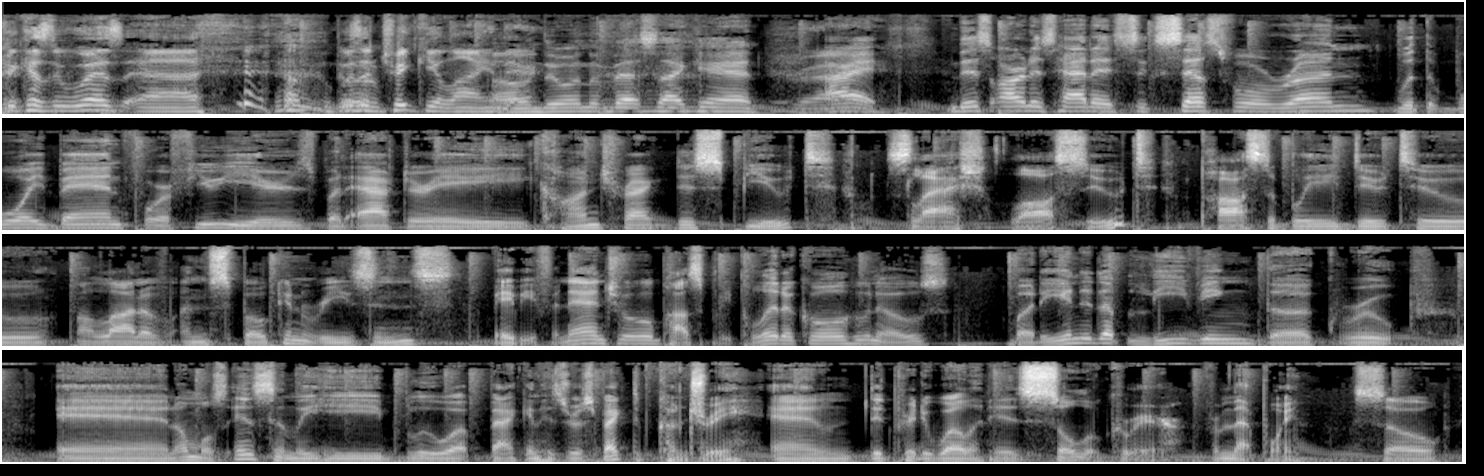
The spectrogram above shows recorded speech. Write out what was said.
because it was uh, it was a tricky line. I'm doing the best I can. Right. All right. This artist had a successful run with the boy band for a few years, but after a contract dispute slash lawsuit, possibly due to a lot of unspoken reasons, maybe financial, possibly political, who knows, but he ended up leaving the group. And almost instantly, he blew up back in his respective country and did pretty well in his solo career from that point. So,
